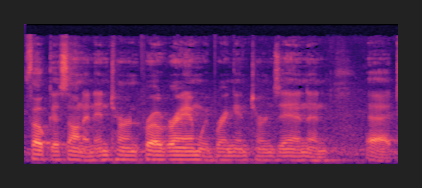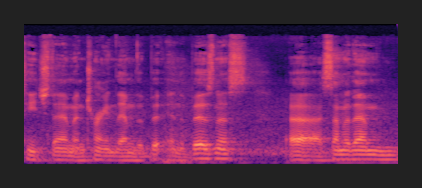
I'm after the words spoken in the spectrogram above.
focus on an intern program. We bring interns in and uh, teach them and train them the, in the business. Uh, some of them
